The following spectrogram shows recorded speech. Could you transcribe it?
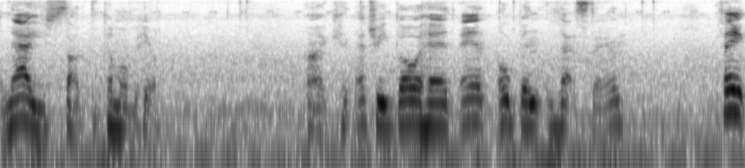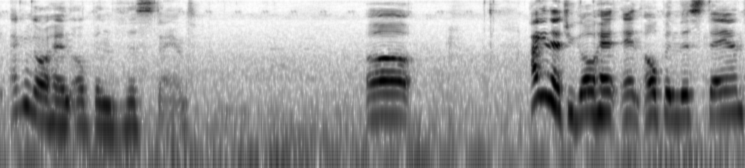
And now you start to come over here. I can actually go ahead and open that stand. I think I can go ahead and open this stand. Uh, I can actually go ahead and open this stand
